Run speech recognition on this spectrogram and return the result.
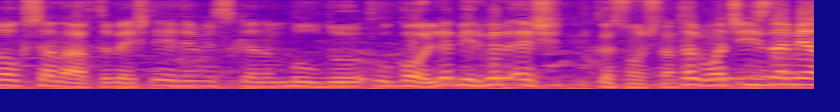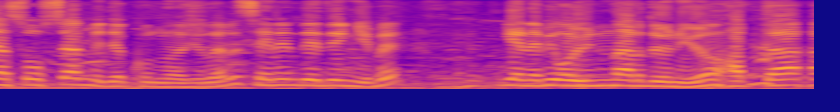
90 artı 5'te Edin Viska'nın bulduğu golle bir bir eşitlikle sonuçlandı. Tabii maçı izlemeyen sosyal medya kullanıcıları senin dediğin gibi gene bir oyunlar dönüyor. Hatta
